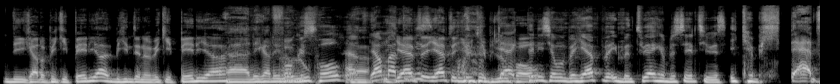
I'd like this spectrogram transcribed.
die gaat op Wikipedia, het begint in een Wikipedia. Ja, die gaat in een loophole. Ja. Ja, maar jij, hebt, jij hebt een YouTube Kijk, loophole. Dennis, je moet begrijpen, ik ben twee jaar geblesseerd geweest. Ik heb tijd.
